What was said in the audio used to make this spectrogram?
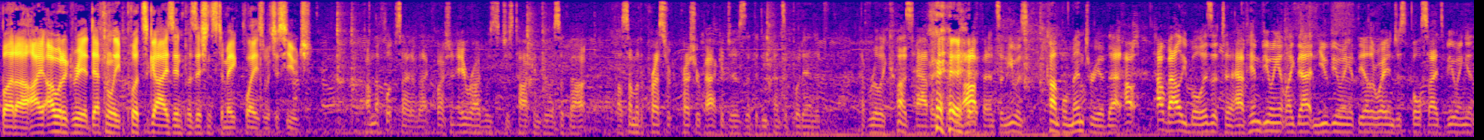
but uh, I, I would agree, it definitely puts guys in positions to make plays, which is huge. On the flip side of that question, A Rod was just talking to us about how some of the pressure, pressure packages that the defense have put in have have really caused havoc for the offense, and he was complimentary of that. How how valuable is it to have him viewing it like that and you viewing it the other way, and just both sides viewing it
